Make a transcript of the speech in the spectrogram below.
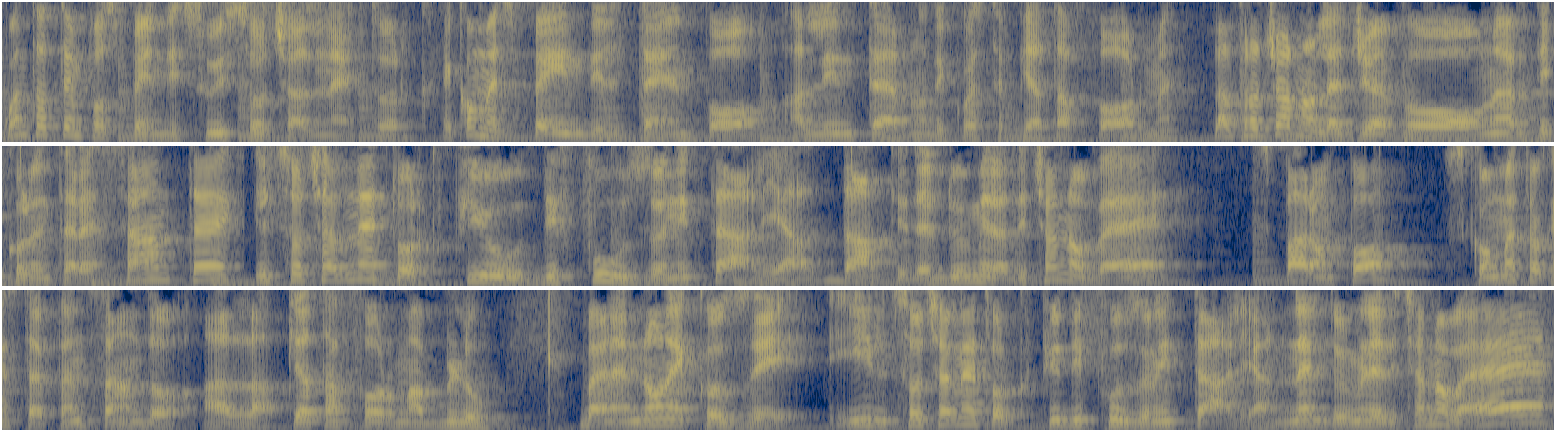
Quanto tempo spendi sui social network e come spendi il tempo all'interno di queste piattaforme? L'altro giorno leggevo un articolo interessante, il social network più diffuso in Italia, dati del 2019 è, spara un po', scommetto che stai pensando alla piattaforma blu. Bene, non è così. Il social network più diffuso in Italia nel 2019 è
